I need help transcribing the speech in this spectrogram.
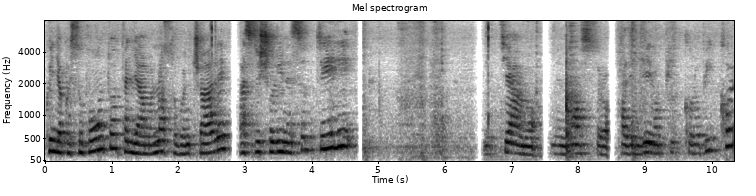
Quindi a questo punto tagliamo il nostro guanciale a striscioline sottili. Mettiamo nel nostro padellino piccolo piccolo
